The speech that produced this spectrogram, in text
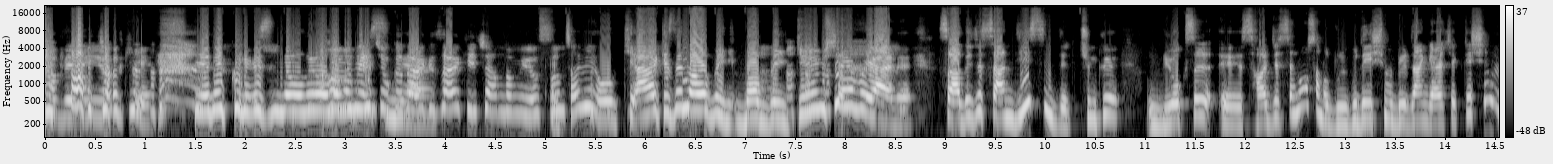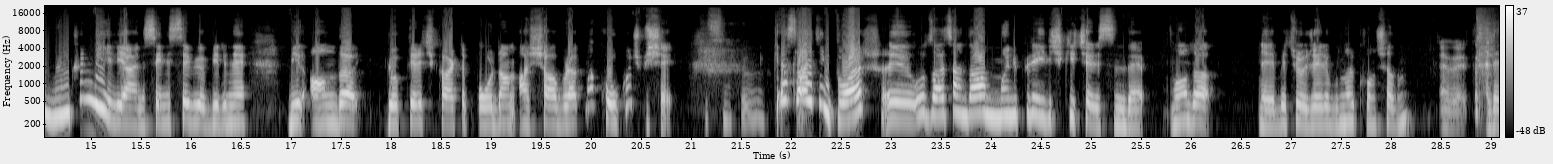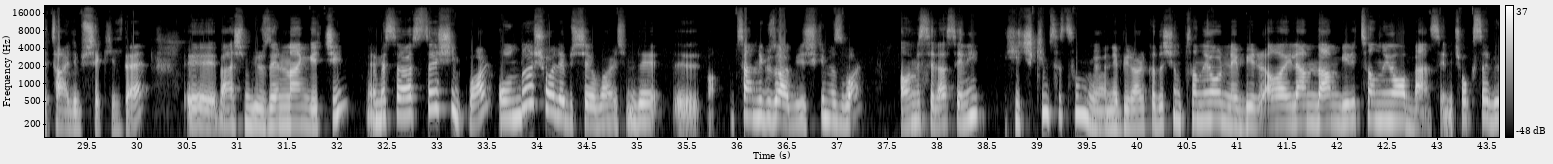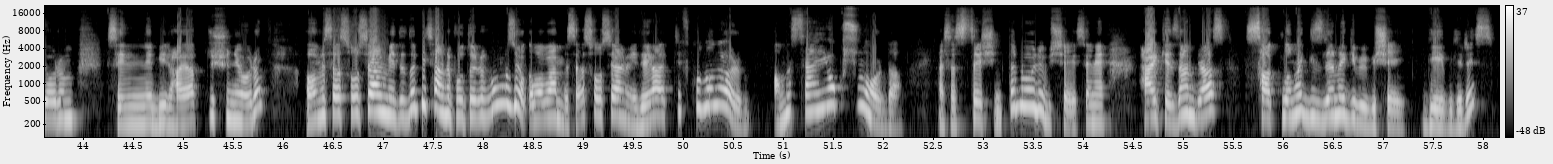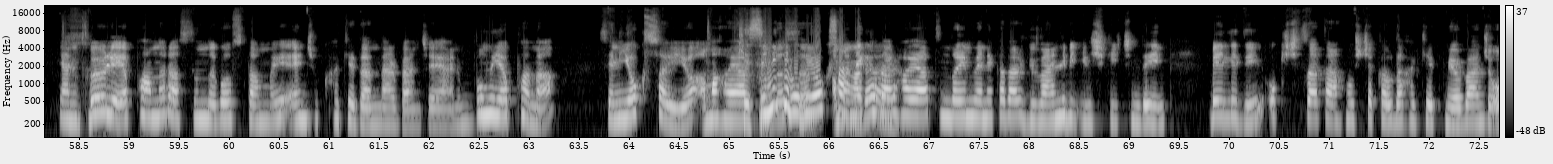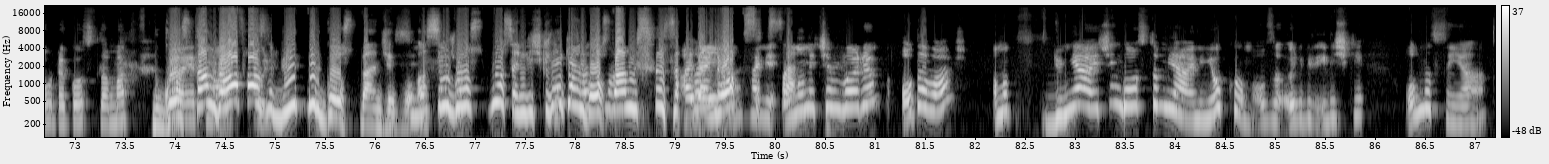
Haberin yok. Çok iyi. Yedek kulübesinde oluyor olabilirsin o kadar yani. güzel ki hiç anlamıyorsun. E, tabii o ki herkese bombing- bombing gibi bir şey bu yani. Sadece sen değilsindir. Çünkü yoksa e, sadece sen olsan o duygu değişimi birden gerçekleşir mi? Mümkün değil yani. Seni seviyor birini bir anda göklere çıkartıp oradan aşağı bırakmak korkunç bir şey. Kesinlikle. Gaslighting var. E, o zaten daha manipüle ilişki içerisinde. Onu da e, Betül Hoca ile bunları konuşalım. Evet. detaylı bir şekilde. Ee, ben şimdi üzerinden geçeyim. E, mesela stashing var. Onda şöyle bir şey var. Şimdi e, seninle güzel bir ilişkimiz var. Ama mesela seni hiç kimse tanımıyor. Ne bir arkadaşım tanıyor, ne bir ailemden biri tanıyor. Ben seni çok seviyorum. Seninle bir hayat düşünüyorum. Ama mesela sosyal medyada bir tane fotoğrafımız yok. Ama ben mesela sosyal medyayı aktif kullanıyorum. Ama sen yoksun orada. Mesela stashing de böyle bir şey. Seni herkesten biraz saklama, gizleme gibi bir şey diyebiliriz. Yani böyle yapanlar aslında ghostlanmayı en çok hak edenler bence yani. Bunu yapana seni yok sayıyor ama hayatındasın. Kesinlikle bu bir yok Ama saymak, ne kadar hayatındayım ve ne kadar güvenli bir ilişki içindeyim belli değil. O kişi zaten hoşça kal da hak etmiyor. Bence orada ghostlamak Bu ghost'tan daha fazla büyük bir ghost bence Kesinlikle bu. Asıl ghost bu. Sen ilişkideyken ghostlanmışsın zaten Aynen. yoksun Hani sen. onun için varım, o da var. Ama dünya için ghostum yani yokum. O zaman öyle bir ilişki olmasın ya.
